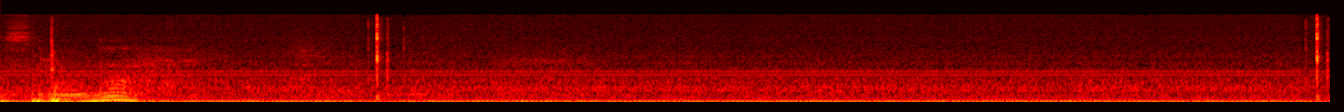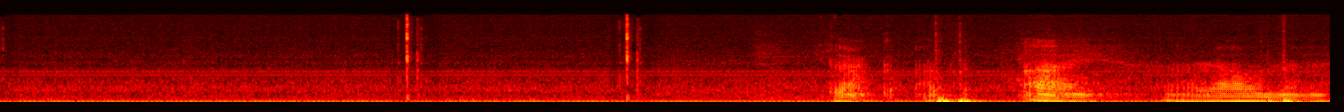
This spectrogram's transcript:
s равно Так, от i равное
